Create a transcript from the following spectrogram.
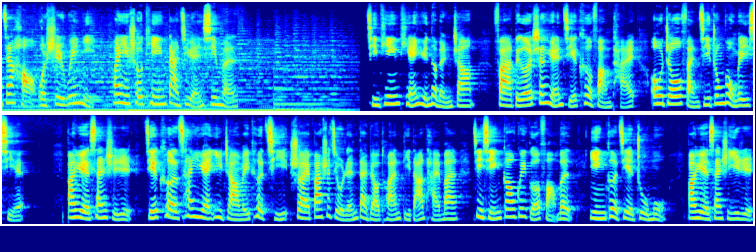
家好，我是维尼，欢迎收听大纪元新闻。请听田云的文章：法德声援捷克访台，欧洲反击中共威胁。八月三十日，捷克参议院议长维特奇率八十九人代表团抵达台湾，进行高规格访问，引各界注目。八月三十一日，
